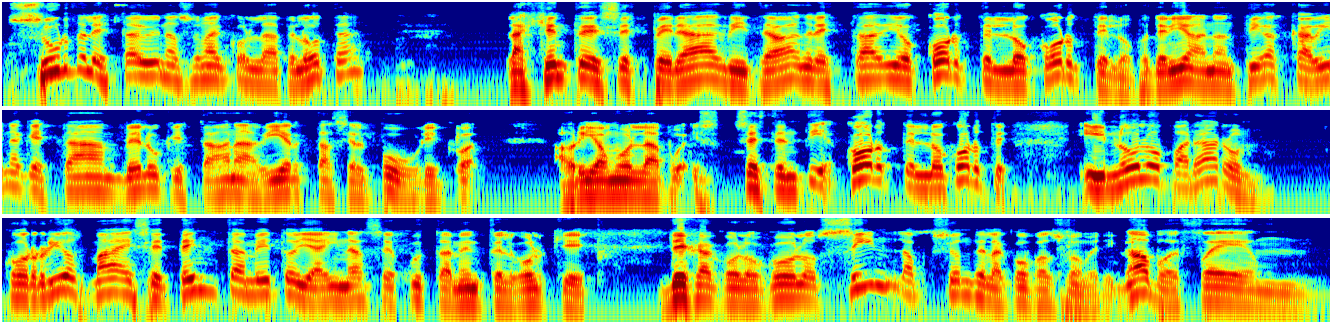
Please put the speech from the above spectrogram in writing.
sur del Estadio Nacional con la pelota, la gente desesperada gritaba en el estadio, córtenlo, córtenlo. Pues tenían antiguas cabinas que estaban, velo que estaban abiertas hacia el público. Abríamos la se sentía, córtenlo, corten. Y no lo pararon. Corrió más de 70 metros y ahí nace justamente el gol que deja Colo Colo sin la opción de la Copa Sudamericana. No, pues fue un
